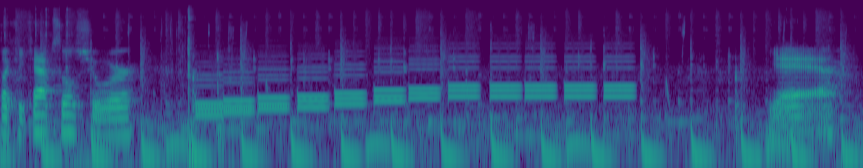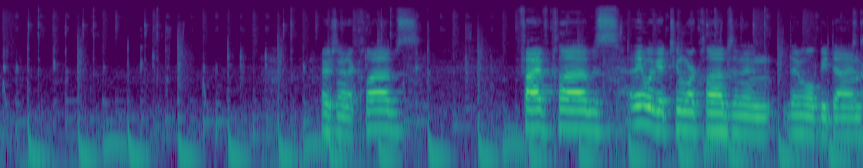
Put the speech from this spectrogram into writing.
Lucky capsule, sure. Yeah. There's another clubs. Five clubs. I think we'll get two more clubs and then then we'll be done.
